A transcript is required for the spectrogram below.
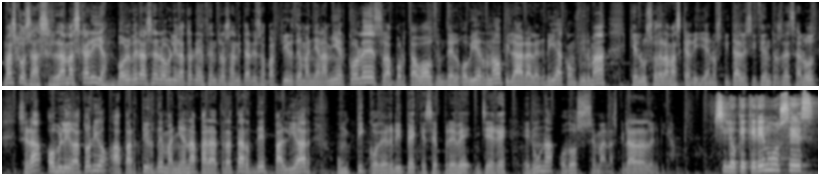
Más cosas, la mascarilla volverá a ser obligatoria en centros sanitarios a partir de mañana miércoles. La portavoz del gobierno, Pilar Alegría, confirma que el uso de la mascarilla en hospitales y centros de salud será obligatorio a partir de mañana para tratar de paliar un pico de gripe que se prevé llegue en una o dos semanas. Pilar Alegría. Si lo que queremos es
